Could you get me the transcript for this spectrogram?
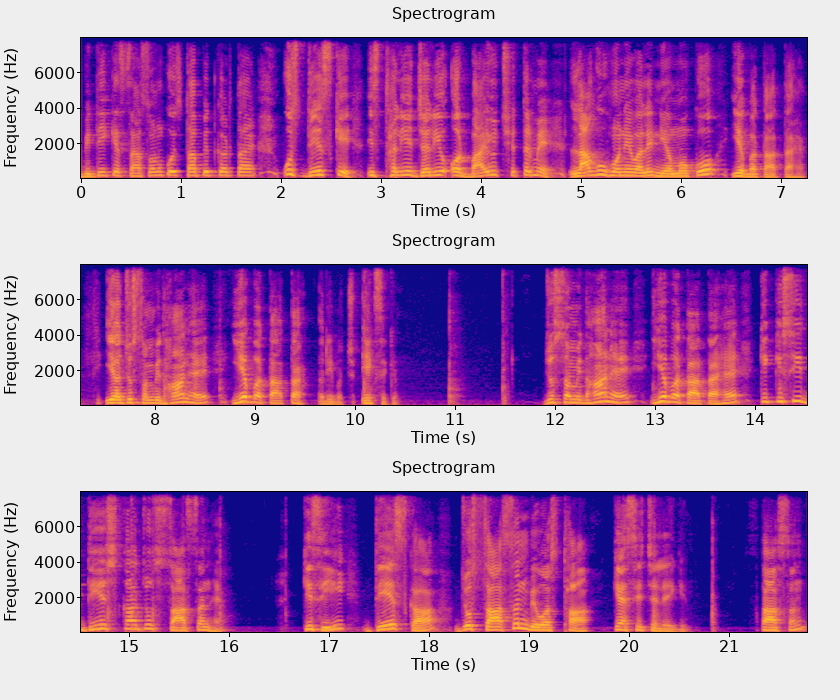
विधि के शासन को स्थापित करता है। उस देश के स्थलीय, जलीय और वायु क्षेत्र में लागू होने वाले नियमों को यह बताता है। यह जो संविधान है यह बताता है। अरे बच्चों, एक सेकेंड। जो संविधान है यह बताता है कि किसी देश का जो शासन है, किसी देश का जो शासन व्यवस्था कैसे चलेगी? शासन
